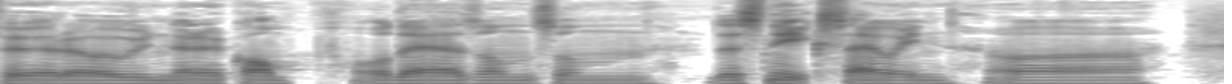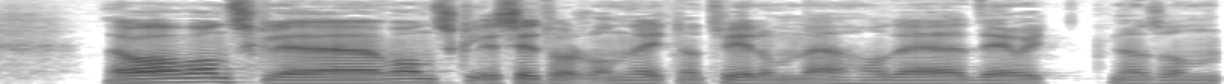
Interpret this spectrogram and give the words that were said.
før og under kamp. Og det er sånn, sånn Det sniker seg jo inn. og det var en vanskelig, vanskelig situasjon, det er ikke noe tvil om det. Og det, det er jo ikke noe sånn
